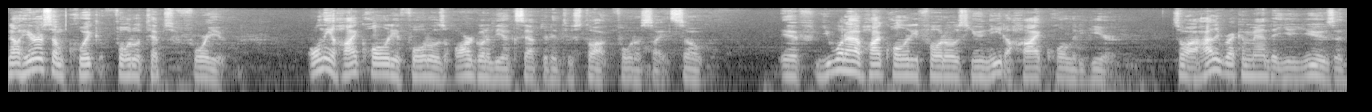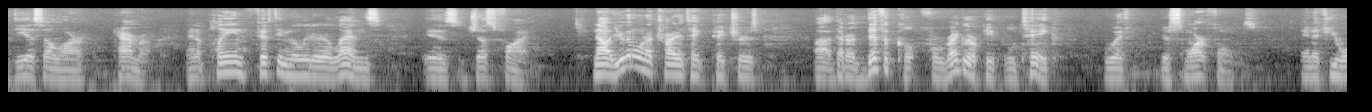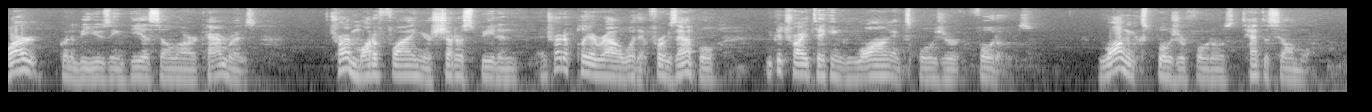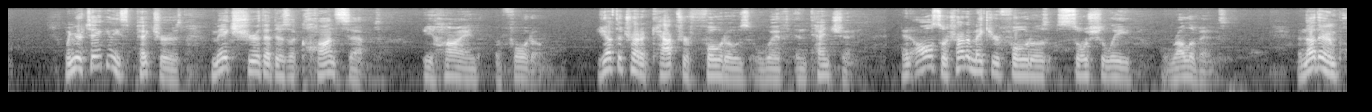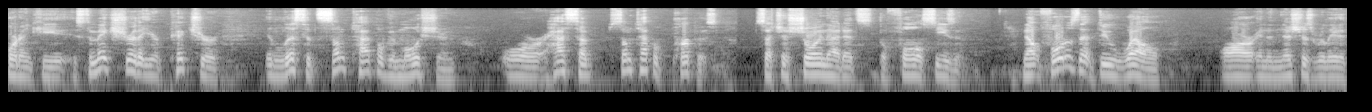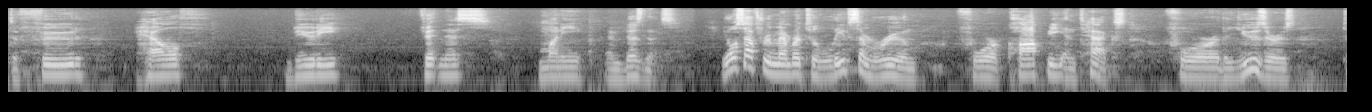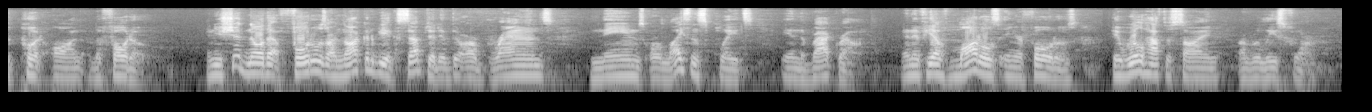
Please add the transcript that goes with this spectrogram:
Now here are some quick photo tips for you. Only high quality photos are going to be accepted into stock photo sites. So if you want to have high quality photos, you need a high quality gear. So I highly recommend that you use a DSLR camera and a plain 50 millimeter lens is just fine. Now you're going to want to try to take pictures uh, that are difficult for regular people to take with their smartphones. And if you are going to be using DSLR cameras, try modifying your shutter speed and, and try to play around with it. For example, you could try taking long exposure photos. Long exposure photos tend to sell more. When you're taking these pictures, make sure that there's a concept behind the photo. You have to try to capture photos with intention. And also try to make your photos socially relevant. Another important key is to make sure that your picture elicits some type of emotion or has some, some type of purpose, such as showing that it's the fall season. Now, photos that do well are in the niches related to food, health, beauty, fitness, money, and business. You also have to remember to leave some room for copy and text for the users to put on the photo. And you should know that photos are not going to be accepted if there are brands, names, or license plates in the background. And if you have models in your photos, they will have to sign a release form.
